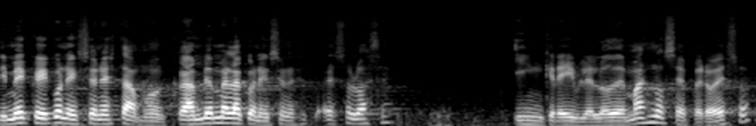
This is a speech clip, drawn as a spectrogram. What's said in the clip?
dime qué conexión estamos, cámbiame la conexión. Eso lo hace increíble. Lo demás no sé, pero eso,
